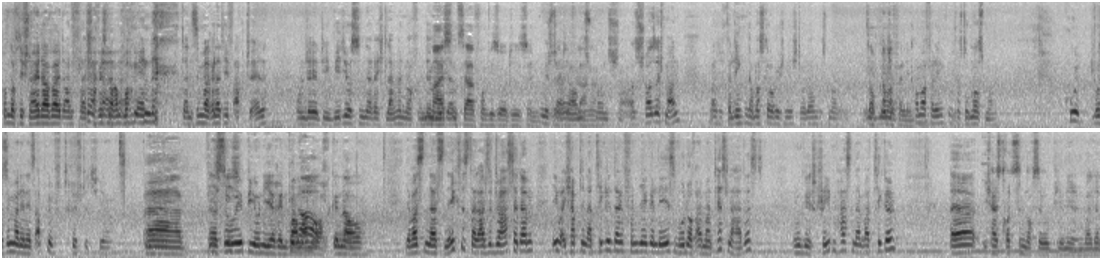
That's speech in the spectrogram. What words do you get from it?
Kommt auf die Schneidarbeit an, vielleicht schaffe ich es noch am Wochenende. Dann sind wir relativ aktuell. Und äh, die Videos sind ja recht lange noch in der Meistens ja von wieso die sind. Müsste, ja, lange. Also schaut es euch mal an. Nicht, verlinken kann man es glaube ich nicht, oder? Muss man, Doch, kann man verlinken. Kann man verlinken, versuchen wir es mal. Cool. Wo sind wir denn jetzt abgedriftet hier? Äh, Der wichtig- Zoe-Pionierin war Genau, man noch, genau. Ja, was denn als nächstes dann? Also du hast ja dann, ich habe den Artikel dann von dir gelesen, wo du auf einmal einen Tesla hattest und du geschrieben hast in deinem Artikel, äh, ich heiße trotzdem noch Zoe-Pionierin, weil der,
